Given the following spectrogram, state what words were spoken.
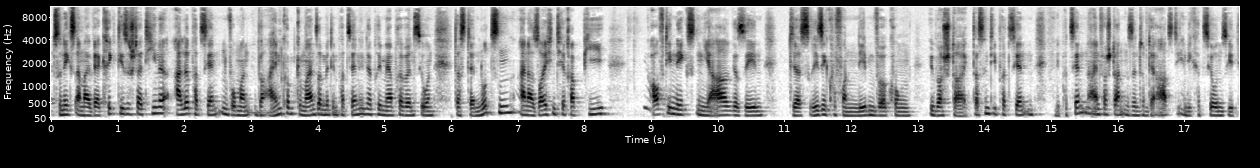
zunächst einmal, wer kriegt diese Statine? Alle Patienten, wo man übereinkommt, gemeinsam mit dem Patienten in der Primärprävention, dass der Nutzen einer solchen Therapie auf die nächsten Jahre gesehen das Risiko von Nebenwirkungen übersteigt. Das sind die Patienten, wenn die Patienten einverstanden sind und der Arzt die Indikation sieht,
